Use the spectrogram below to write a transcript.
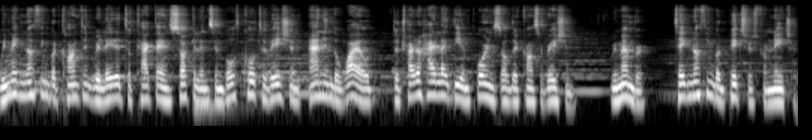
We make nothing but content related to cacti and succulents in both cultivation and in the wild to try to highlight the importance of their conservation. Remember, take nothing but pictures from nature.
